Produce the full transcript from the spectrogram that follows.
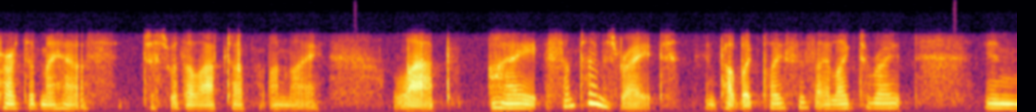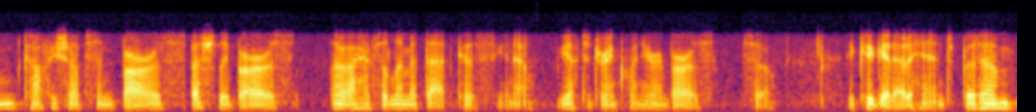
parts of my house, just with a laptop on my lap. I sometimes write in public places. I like to write in coffee shops and bars, especially bars. Oh, I have to limit that because you know you have to drink when you're in bars, so it could get out of hand. But um,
